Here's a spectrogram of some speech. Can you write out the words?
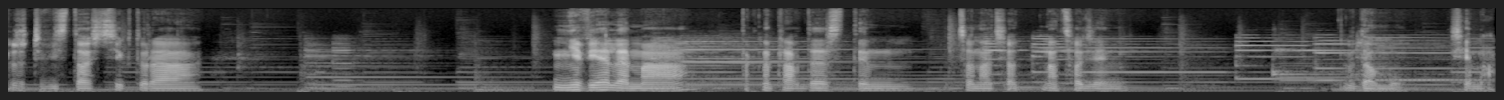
rzeczywistości, która niewiele ma tak naprawdę z tym, co na, na co dzień w domu się ma.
